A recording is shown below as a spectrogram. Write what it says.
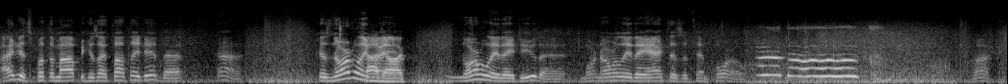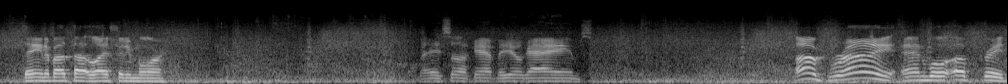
I just put them out because I thought they did that. Yeah. Because normally Nah, my, dog. normally they do that. More normally they act as a temporal. Ah, dog. Fuck. They ain't about that life anymore. They suck at video games. All right, and we'll upgrade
